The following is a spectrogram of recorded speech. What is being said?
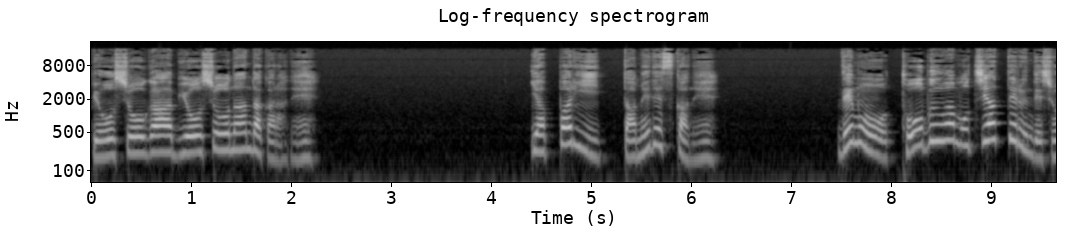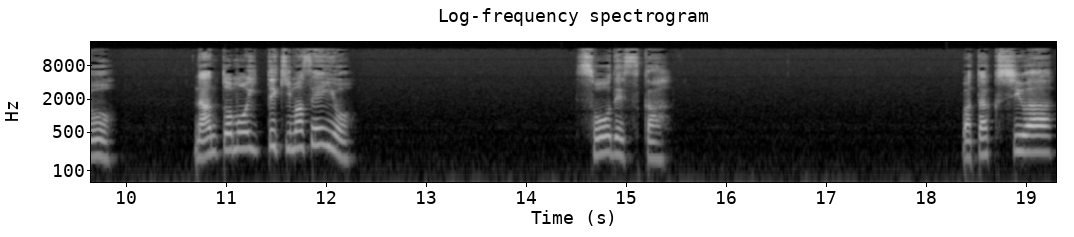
病床が病床なんだからね。やっぱりダメですかね。でも当分は持ち合ってるんでしょう。何とも言ってきませんよ。そうですか。私は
